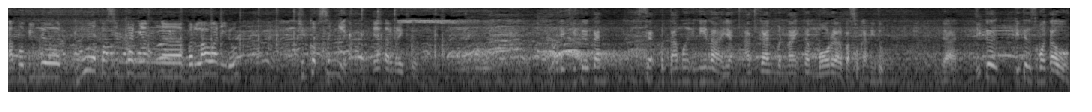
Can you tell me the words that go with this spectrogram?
apabila dua pasukan yang uh, berlawan itu cukup sengit di antara mereka. Diceritakan set pertama inilah yang akan menaikkan moral pasukan itu. Dan jika kita semua tahu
